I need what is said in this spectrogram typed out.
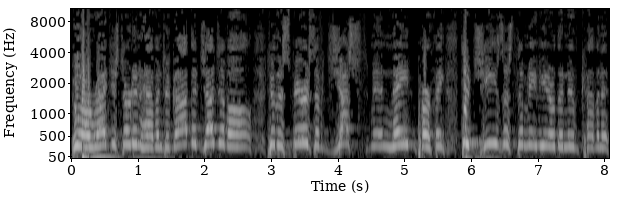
Who are registered in heaven, to God the judge of all, to the spirits of just men made perfect, to Jesus the mediator of the new covenant,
